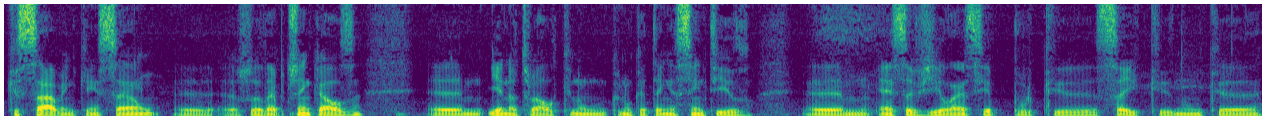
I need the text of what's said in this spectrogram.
que sabem quem são os adeptos em causa e é natural que, não, que nunca tenha sentido essa vigilância porque sei que nunca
